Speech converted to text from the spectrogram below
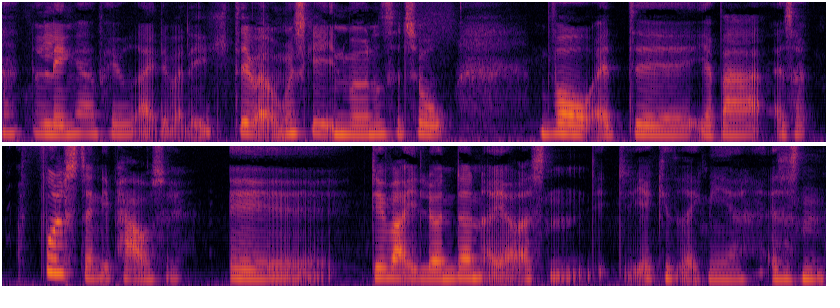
længere periode, nej det var det ikke, det var jo måske en måned til to, hvor at øh, jeg bare, altså fuldstændig pause. Øh, det var i London, og jeg var sådan, jeg gider ikke mere. Altså sådan,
